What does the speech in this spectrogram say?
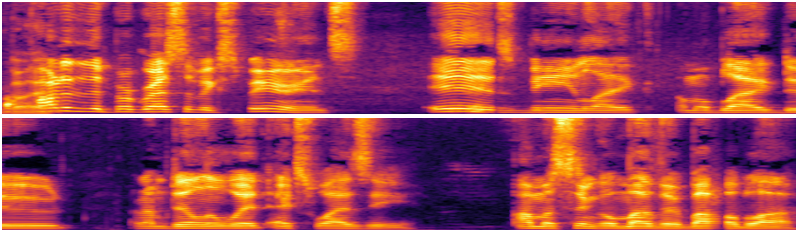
Part of the progressive experience is being like, I'm a black dude and I'm dealing with X, Y, Z. I'm a single mother, blah blah blah.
